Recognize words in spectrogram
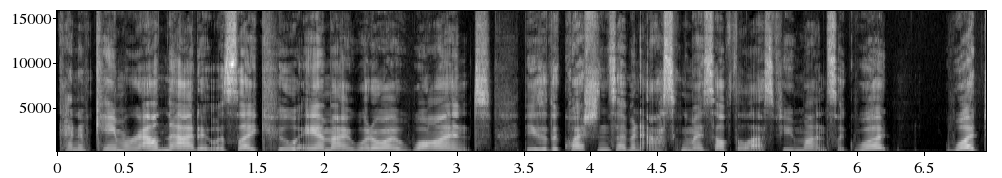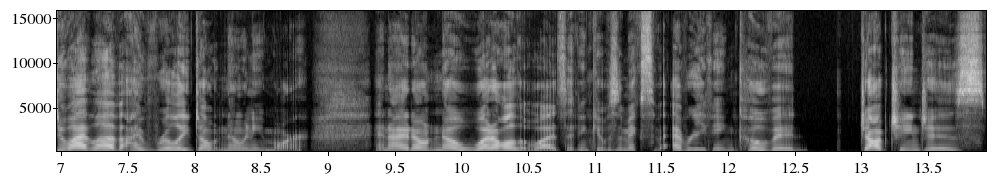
kind of came around that. It was like, who am I? What do I want? These are the questions I've been asking myself the last few months. Like, what what do I love? I really don't know anymore. And I don't know what all it was. I think it was a mix of everything COVID, job changes,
